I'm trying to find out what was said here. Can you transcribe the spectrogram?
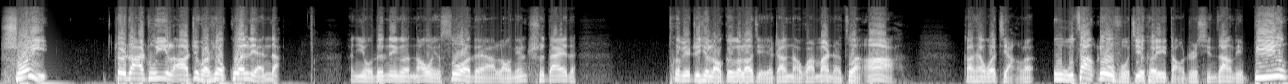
所以，这大家注意了啊，这块是要关联的。你有的那个脑萎缩的呀，老年痴呆的。特别这些老哥哥老姐姐，咱脑瓜慢点转啊！刚才我讲了，五脏六腑皆可以导致心脏的病，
